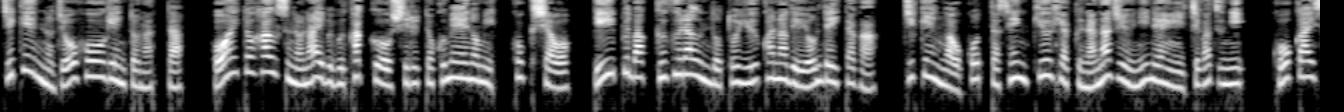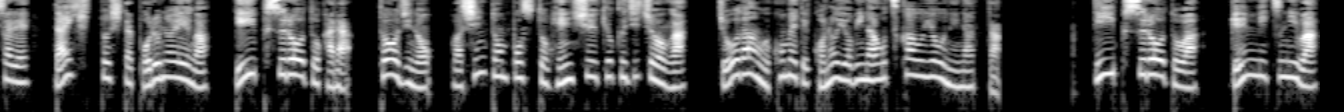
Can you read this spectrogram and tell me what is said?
事件の情報源となったホワイトハウスの内部深くを知る匿名の密告者をディープバックグラウンドというかなで呼んでいたが、事件が起こった1972年1月に公開され大ヒットしたポルノ映画ディープスロートから当時のワシントンポスト編集局次長が冗談を込めてこの呼び名を使うようになった。ディープスロートは厳密には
